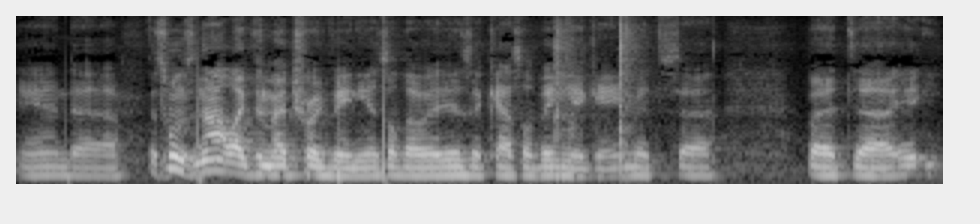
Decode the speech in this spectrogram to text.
And uh, this one's not like the Metroidvanias, although it is a Castlevania game. It's uh, but uh, it,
